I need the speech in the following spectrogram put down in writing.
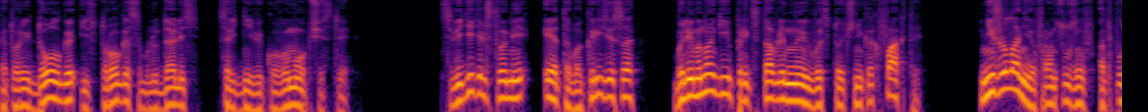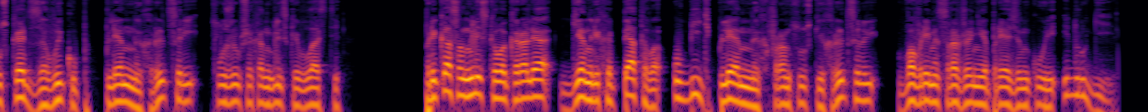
которые долго и строго соблюдались средневековом обществе. Свидетельствами этого кризиса были многие представленные в источниках факты. Нежелание французов отпускать за выкуп пленных рыцарей, служивших английской власти, приказ английского короля Генриха V убить пленных французских рыцарей во время сражения при Азенкуре и другие.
